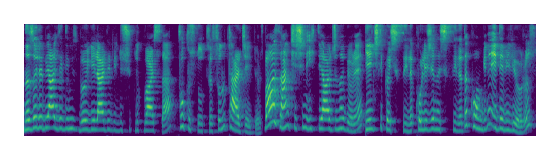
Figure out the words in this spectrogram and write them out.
nazolabial dediğimiz bölgelerde bir düşüklük varsa fokuslu ultrasonu tercih ediyoruz. Bazen kişinin ihtiyacına göre gençlik aşısıyla, kolajen aşısıyla da kombine edebiliyoruz.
